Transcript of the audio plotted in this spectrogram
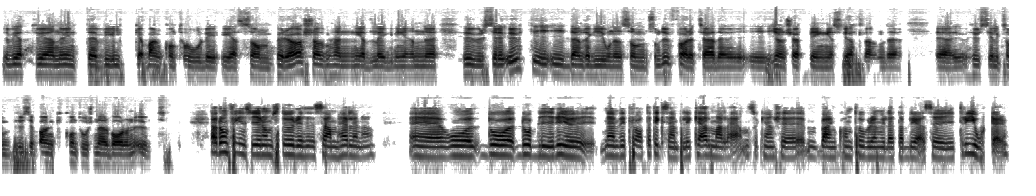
Nu vet vi ännu inte vilka bankkontor det är som berörs av den här nedläggningen. Hur ser det ut i, i den regionen som, som du företräder, i Jönköping, Östergötland? Eh, hur ser, liksom, hur ser bankkontorsnärvaron ut? Ja, de finns ju i de större samhällena. Eh, och då, då blir det ju, när vi pratar till exempel i Kalmar län så kanske bankkontoren vill etablera sig i tre orter.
